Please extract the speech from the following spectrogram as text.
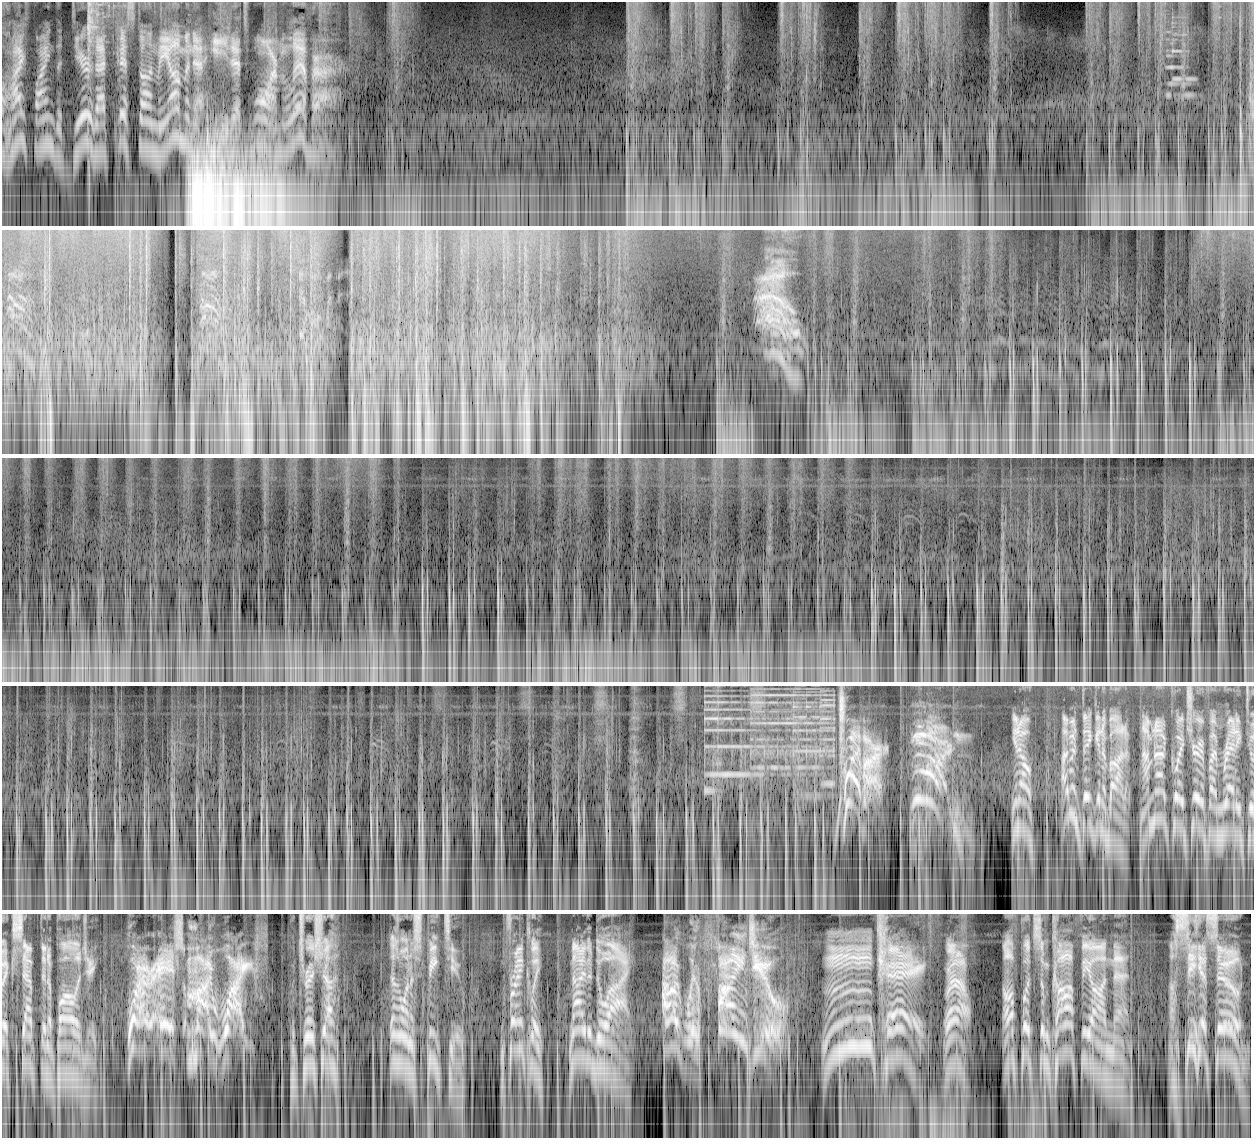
When I find the deer that pissed on me, I'm gonna eat its warm liver. Ow! Trevor! Martin! You know, I've been thinking about it. I'm not quite sure if I'm ready to accept an apology. Where is my wife? Patricia doesn't want to speak to you. And frankly, neither do I. I will find you! Okay. Well, I'll put some coffee on then. I'll see you soon.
